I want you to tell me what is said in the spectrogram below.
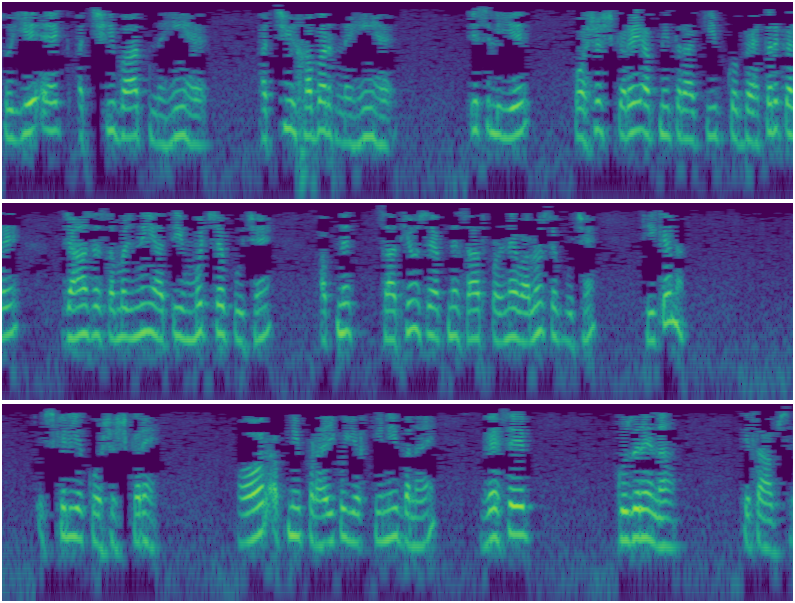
تو یہ ایک اچھی بات نہیں ہے، اچھی خبر نہیں ہے۔ اس لیے کوشش کریں اپنی تراکیب کو بہتر کریں۔ جہاں سے سمجھ نہیں آتی، مجھ سے پوچھیں، اپنے ساتھیوں سے، اپنے ساتھ پڑھنے والوں سے پوچھیں۔ ٹھیک ہے نا؟ اس کے لیے کوشش کریں اور اپنی پڑھائی کو یقینی بنائیں۔ ویسے گزرے نا کتاب سے۔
